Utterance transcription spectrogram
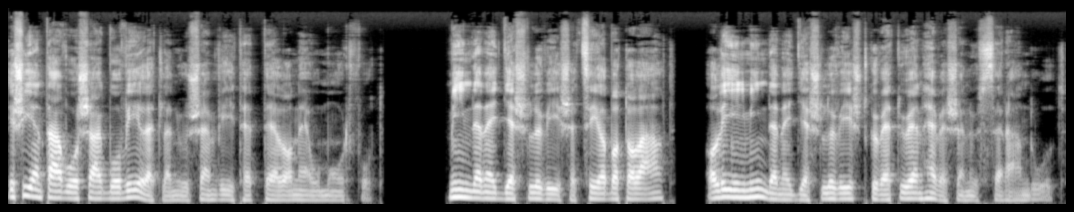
és ilyen távolságból véletlenül sem védhette el a neomorfot. Minden egyes lövése célba talált, a lény minden egyes lövést követően hevesen összerándult.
